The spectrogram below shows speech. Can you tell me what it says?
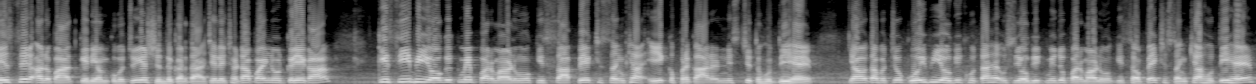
स्थिर अनुपात के नियम को बच्चों ये सिद्ध करता है। चलिए छठा पॉइंट नोट करिएगा। किसी भी यौगिक में परमाणुओं की सापेक्ष संख्या एक प्रकार निश्चित होती है। क्या होता है बच्चों, कोई भी यौगिक होता है, उस यौगिक में जो परमाणुओं की सापेक्ष संख्या होती है,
